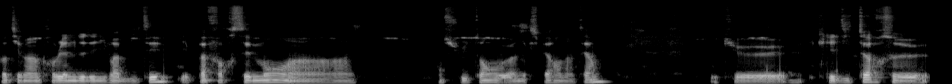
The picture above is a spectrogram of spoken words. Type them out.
quand il y avait un problème de délivrabilité, et pas forcément un consultant ou un expert en interne. Et que, l'éditeur euh,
